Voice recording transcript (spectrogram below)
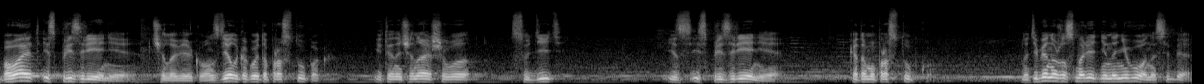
Бывает из презрения человеку. Он сделал какой-то проступок, и ты начинаешь его судить из, из презрения к этому проступку. Но тебе нужно смотреть не на него, а на себя.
